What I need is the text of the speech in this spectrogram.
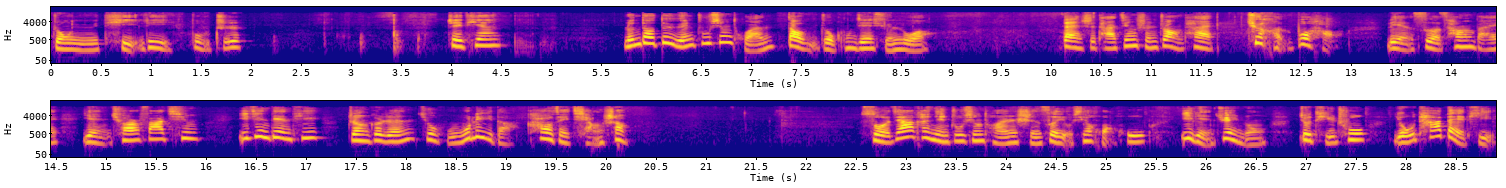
终于体力不支。这天，轮到队员朱星团到宇宙空间巡逻，但是他精神状态却很不好，脸色苍白，眼圈发青。一进电梯，整个人就无力的靠在墙上。索加看见朱星团神色有些恍惚，一脸倦容，就提出由他代替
